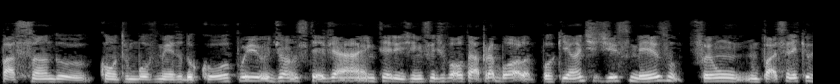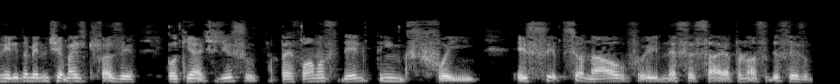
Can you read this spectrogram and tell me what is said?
passando contra o movimento do corpo e o Jones teve a inteligência de voltar para a bola, porque antes disso mesmo foi um, um passe ali que o Haley também não tinha mais o que fazer, porque antes disso a performance dele tem, foi excepcional, foi necessária para nossa defesa.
